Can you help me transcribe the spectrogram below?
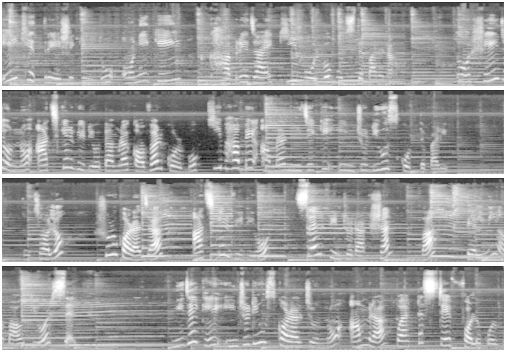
এই ক্ষেত্রে এসে কিন্তু অনেকেই ঘাবড়ে যায়, কি বলব বুঝতে পারে না। তো সেই জন্য আজকের ভিডিওতে আমরা কভার করব কীভাবে আমরা নিজেকে ইন্ট্রোডিউস করতে পারি। তো চলো, শুরু করা যাক। আজকের ভিডিও সেলফ ইন্ট্রোডাকশন বা টেল মি অ্যাবাউট ইউর সেলফ নিজেকে ইন্ট্রোডিউস করার জন্য আমরা কয়েকটা স্টেপ ফলো করব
